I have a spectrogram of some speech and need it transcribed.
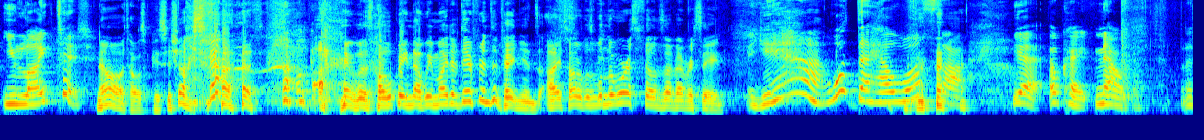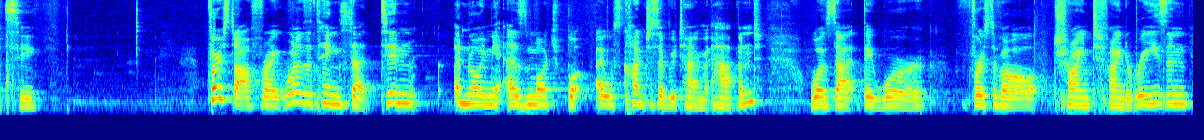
You liked it? No, I thought it was a piece of shite. I was hoping that we might have different opinions. I thought it was one of the worst films I've ever seen. Yeah, what the hell was that? yeah, okay, now, let's see. First off, right, one of the things that didn't annoy me as much, but I was conscious every time it happened, was that they were, first of all, trying to find a reason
